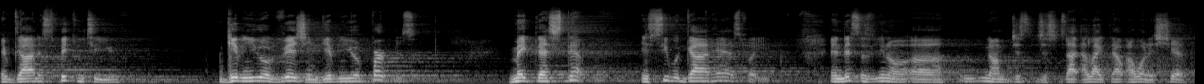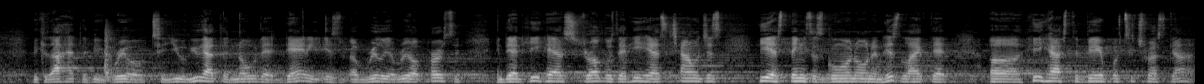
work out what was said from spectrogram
if God is speaking to you, giving you a vision, giving you a purpose. Make that step and see what God has for you. And this is, you know, uh, you know, I'm just, just I, I like that. I want to share because I have to be real to you. You have to know that Danny is a really a real person and that he has struggles, that he has challenges, he has things that's going on in his life that uh, he has to be able to trust God.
